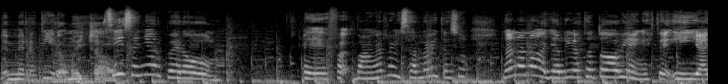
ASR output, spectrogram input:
eh, me retiro? Toma y chao. Sí, señor, pero eh, van a revisar la habitación. No, no, no, allá arriba está todo bien, este, y ya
